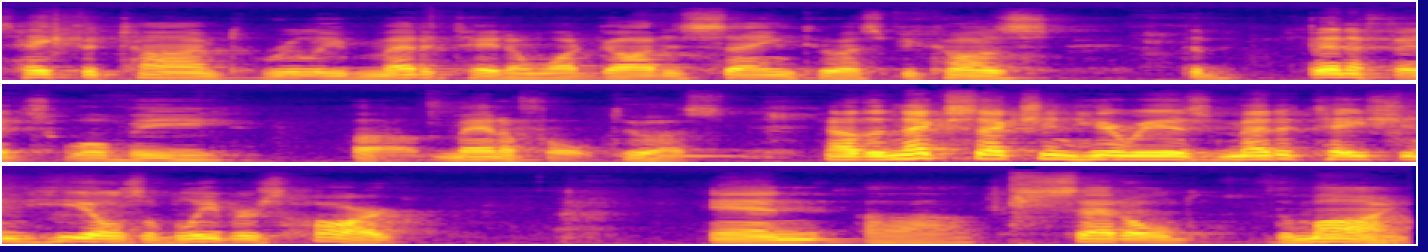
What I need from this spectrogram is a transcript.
take the time to really meditate on what God is saying to us because the benefits will be uh, manifold to us. Now, the next section here is meditation heals a believer's heart and uh, settled the mind.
